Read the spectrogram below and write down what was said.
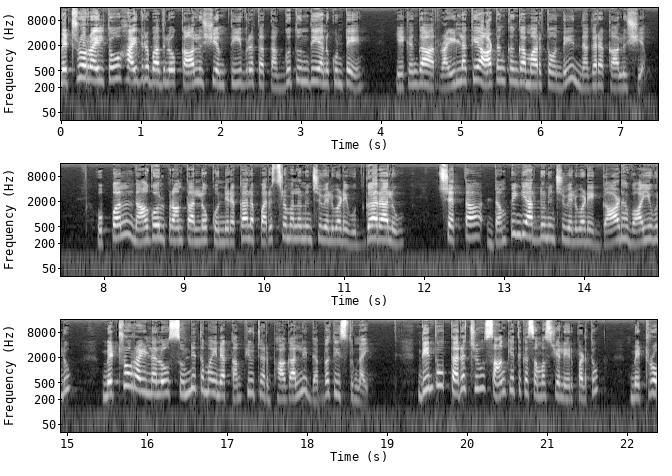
మెట్రో రైల్తో హైదరాబాద్లో కాలుష్యం తీవ్రత తగ్గుతుంది అనుకుంటే ఏకంగా రైళ్ళకే ఆటంకంగా మారుతోంది నగర కాలుష్యం. ఉప్పల్ నాగోల్ ప్రాంతాల్లో కొన్ని రకాల పరిశ్రమల నుంచి వెలువడే ఉద్గారాలు చెత్త డంపింగ్ యార్డు నుంచి వెలువడే గాఢ వాయువులు మెట్రో రైళ్ళలో సున్నితమైన కంప్యూటర్ భాగాల్ని దెబ్బతీస్తున్నాయి. దీంతో తరచూ సాంకేతిక సమస్యలు ఏర్పడుతూ మెట్రో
